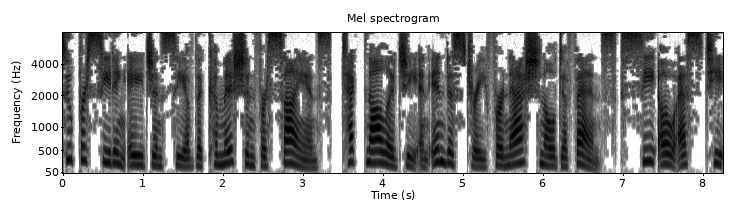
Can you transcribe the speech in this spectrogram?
superseding agency of the Commission for Science, Technology and Industry for National Defense COSTIND.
